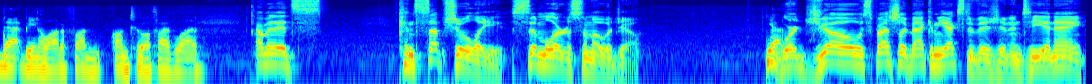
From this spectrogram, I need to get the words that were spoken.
that being a lot of fun on 205 Live. I mean, it's conceptually similar to Samoa Joe. Yes. Where Joe, especially back in the X division in TNA,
